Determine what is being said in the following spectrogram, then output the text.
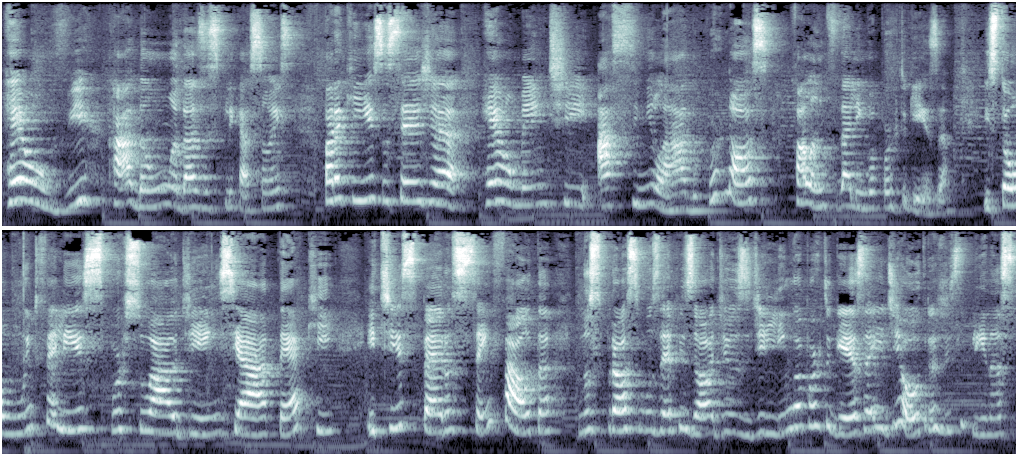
reouvir cada uma das explicações para que isso seja realmente assimilado por nós falantes da língua portuguesa. Estou muito feliz por sua audiência até aqui e te espero sem falta nos próximos episódios de língua portuguesa e de outras disciplinas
